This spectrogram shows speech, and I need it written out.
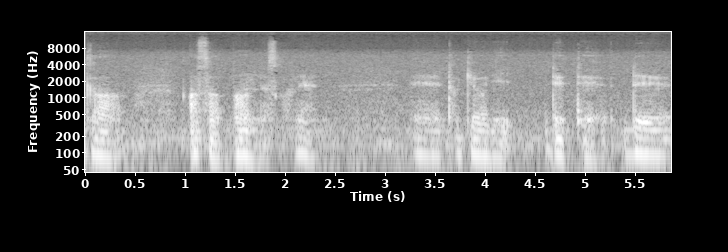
が朝晩ですかね、えー、時折出てで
